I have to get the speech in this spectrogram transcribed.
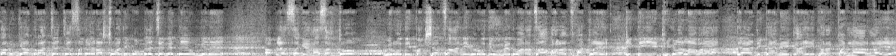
तालुक्यात राज्याचे सगळे राष्ट्रवादी काँग्रेसचे नेते येऊन गेले. आपल्या सगळ्यांना सांगतो विरोधी पक्षाचा आणि विरोधी उमेदवाराचा आभाळच फाटलाय. कितीही ठिगळं लावा त्या ठिकाणी काही फरक पडणार नाहीये.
